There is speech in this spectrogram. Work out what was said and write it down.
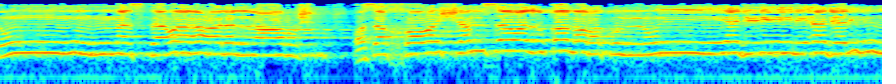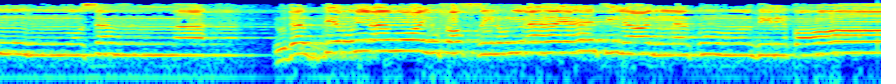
thumme istevâ alel arş. وسخر الشمس والقمر كل يجري لأجل مسمى يدبر الأمر يفصل الآيات لعلكم بلقاء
